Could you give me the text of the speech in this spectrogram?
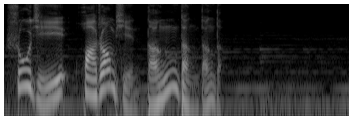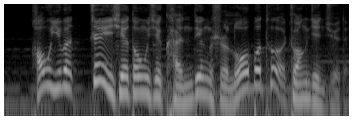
书籍、化妆品等等等等。毫无疑问，这些东西肯定是罗伯特装进去的，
